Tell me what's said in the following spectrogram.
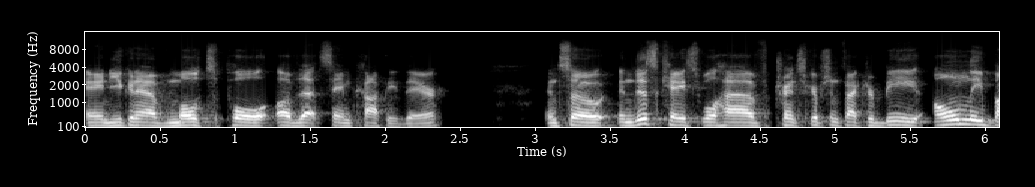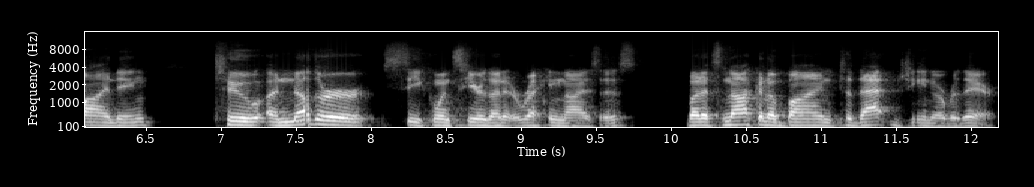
And you can have multiple of that same copy there. And so in this case, we'll have transcription factor B only binding to another sequence here that it recognizes, but it's not going to bind to that gene over there.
